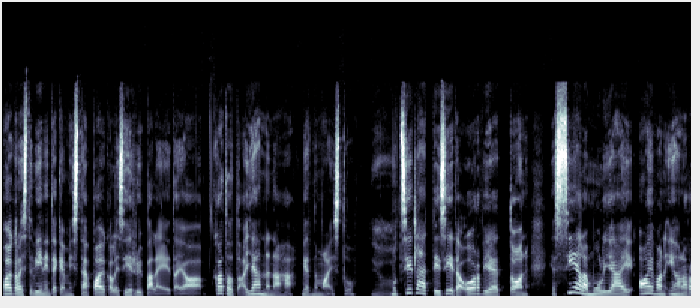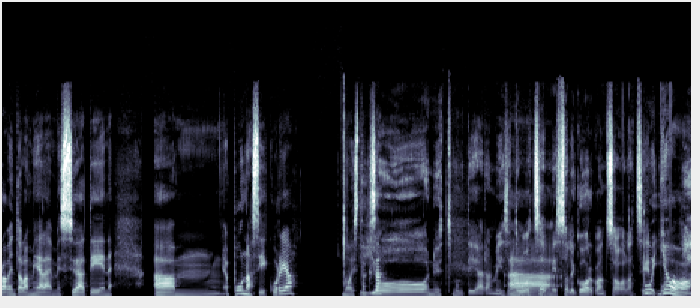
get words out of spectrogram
paikallista viinin tekemistä ja paikallisia rypäleitä. Ja katsotaan, jännä nähdä, miltä ne maistuu. Mutta sitten lähdettiin siitä Orviettoon, ja siellä mulla jäi aivan ihana ravintola mieleen, missä syötiin äm, punasikuria, muistaaksä? Joo, nyt mä tiedän, mihin sä tuut. Se, missä oli gorgonzolat siinä. Pu- joo.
